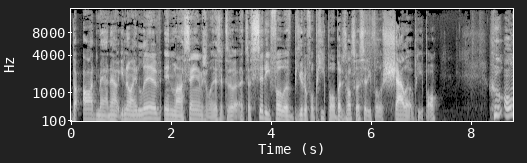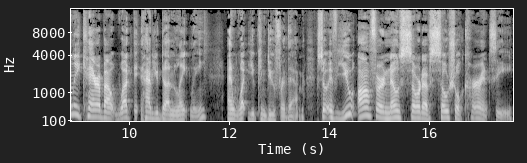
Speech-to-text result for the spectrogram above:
the odd man out. You know, I live in Los Angeles. It's a it's a city full of beautiful people, but it's also a city full of shallow people who only care about what have you done lately and what you can do for them. So if you offer no sort of social currency,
